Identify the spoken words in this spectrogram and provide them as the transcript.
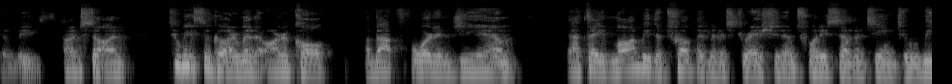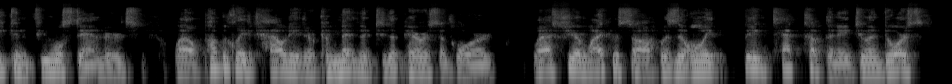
that we touched on, two weeks ago, I read an article about Ford and GM that they lobbied the Trump administration in 2017 to weaken fuel standards while publicly touting their commitment to the Paris Accord. Last year, Microsoft was the only big tech company to endorse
